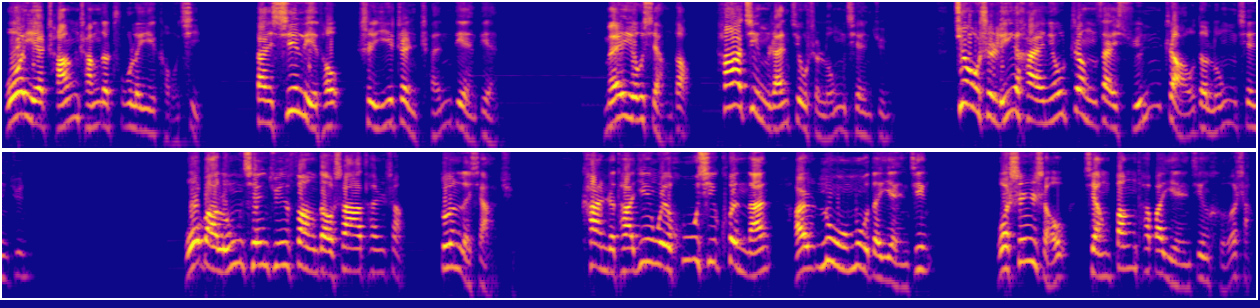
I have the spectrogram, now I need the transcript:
我也长长的出了一口气，但心里头是一阵沉甸甸的。没有想到。他竟然就是龙千军，就是李海牛正在寻找的龙千军。我把龙千军放到沙滩上，蹲了下去，看着他因为呼吸困难而怒目的眼睛，我伸手想帮他把眼睛合上。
